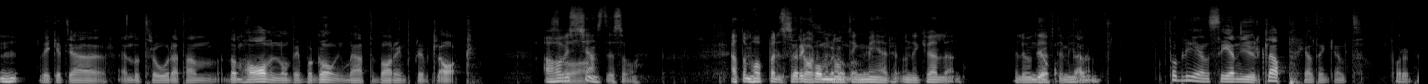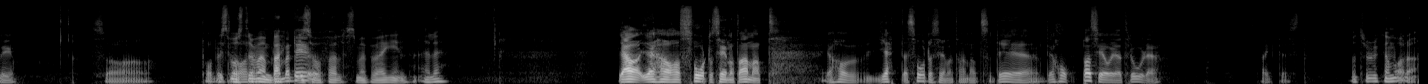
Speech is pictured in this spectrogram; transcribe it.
Mm. vilket jag ändå tror att han, de har väl någonting på gång med att det bara inte blev klart. Ja, Så- visst känns det så. Att de hoppades Så såklart kommer med någonting någon- mer under kvällen. Eller under Ja, eftermiddagen. Det får bli en sen julklapp helt enkelt. Får det bli. Så får vi Visst måste det vara en back det- i så fall som är på väg in, eller? Ja, jag har svårt att se något annat. Jag har jättesvårt att se något annat, så det, det hoppas jag och jag tror det. Faktiskt. Vad tror du det kan vara?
